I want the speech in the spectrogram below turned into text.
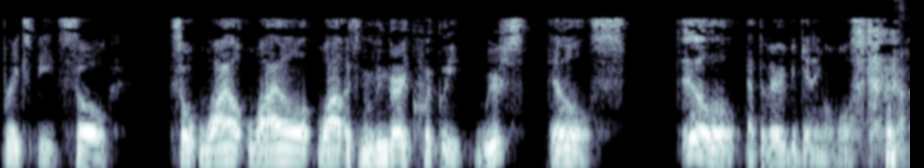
break speed. So, so while, while, while it's moving very quickly, we're still, still at the very beginning almost. yeah.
